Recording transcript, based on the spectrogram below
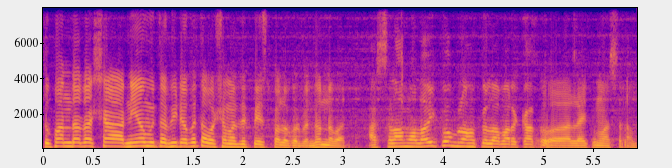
তুফান দাদা সাহ নিয়মিত ভিডিও পেতে অবশ্যই আমাদের পেজ ফলো করবেন। ধন্যবাদ। আসসালামু আলাইকুম রহমতুল্লাহ বারাকাতুহ। ওয়ালাইকুম আসসালাম।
